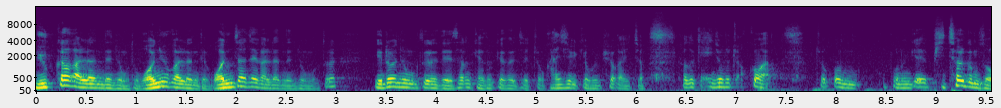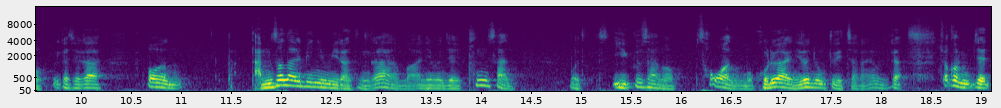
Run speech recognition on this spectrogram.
유가 관련된 정도, 원유 관련된, 원자재 관련된 종목들, 이런 종목들에 대해서는 계속해서 이제 좀 관심 있게 볼 필요가 있죠. 저도 개인적으로 조금, 조금 보는 게 비철금속. 그러니까 제가 한번 남선 알비늄이라든가 뭐 아니면 이제 풍산, 뭐 이구산업, 성원, 뭐 고려아연 이런 종목들 있잖아요. 그러니까 조금 이제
